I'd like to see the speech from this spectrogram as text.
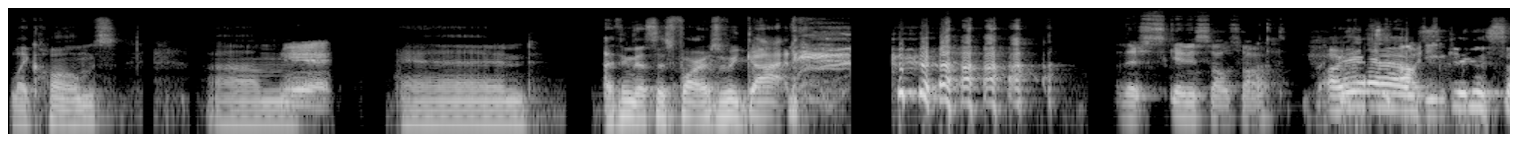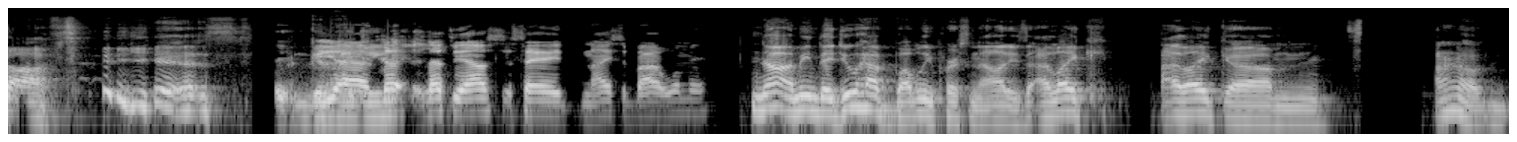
like homes. Um, yeah, and I think that's as far as we got. Their skin is so soft. Oh yeah, skin is soft. yes. Good yeah. hygiene. nothing else to say nice about women. No, I mean they do have bubbly personalities. I like. I like. um I don't know.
